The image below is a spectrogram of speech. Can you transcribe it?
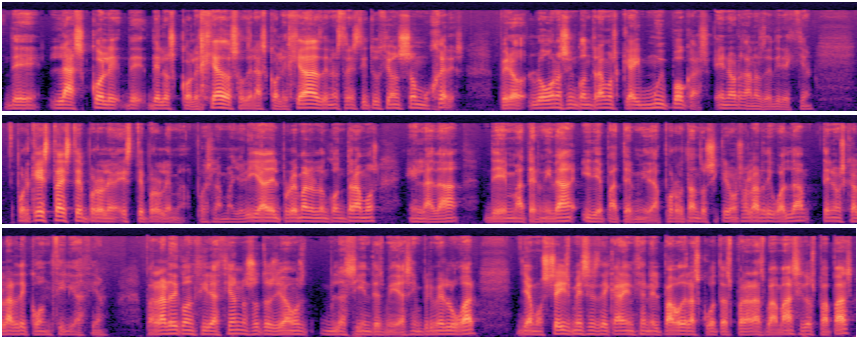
de, de, los colegiados o de las colegiadas de nuestra institución son mujeres, pero luego nos encontramos que hay muy pocas en órganos de dirección. ¿Por qué está este, este problema? Pues la mayoría del problema nos lo encontramos en la edad de maternidad y de paternidad. Por lo tanto, si queremos hablar de igualdad, tenemos que hablar de conciliación. Para hablar de conciliación, nosotros llevamos las siguientes medidas. En primer lugar, llevamos seis meses de carencia en el pago de las cuotas para las mamás y los papás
